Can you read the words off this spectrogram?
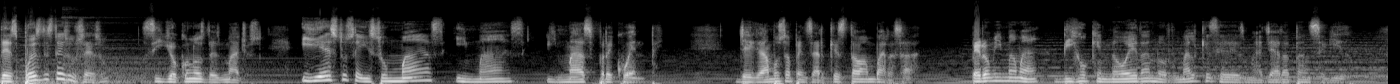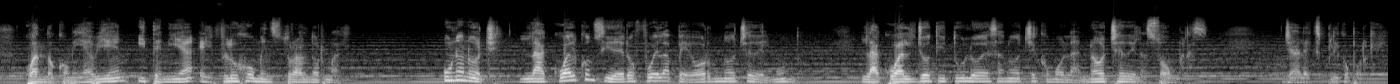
Después de este suceso, siguió con los desmayos y esto se hizo más y más y más frecuente. Llegamos a pensar que estaba embarazada pero mi mamá dijo que no era normal que se desmayara tan seguido, cuando comía bien y tenía el flujo menstrual normal. Una noche, la cual considero fue la peor noche del mundo, la cual yo titulo esa noche como la noche de las sombras. Ya le explico por qué.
